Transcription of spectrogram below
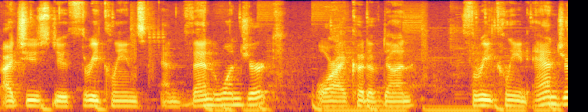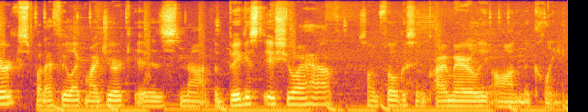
I choose to do three cleans and then one jerk, or I could have done three clean and jerks, but I feel like my jerk is not the biggest issue I have, so I'm focusing primarily on the clean.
